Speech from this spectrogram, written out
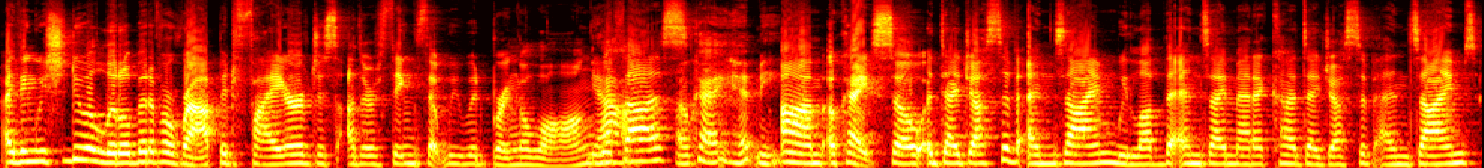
I think we should do a little bit of a rapid fire of just other things that we would bring along with us. Okay, hit me. Um, okay, so a digestive enzyme. We love the Enzymedica digestive enzymes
